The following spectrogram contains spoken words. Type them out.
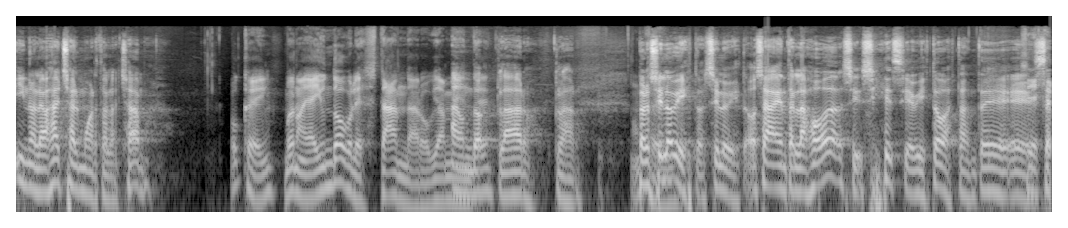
Y no le vas a echar muerto a la chama. Ok. Bueno, ahí hay un doble estándar, obviamente. un do- claro, claro. Pero sí lo he visto, sí lo he visto. O sea, entre las jodas, sí, sí, sí he visto bastante eh, Sí, es que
